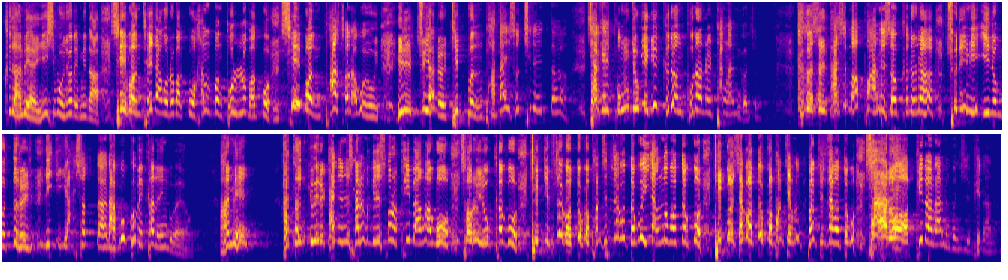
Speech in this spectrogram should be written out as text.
그 다음에 25절입니다. 세 번 태장으로 받고 한 번 돌로 받고 세 번 파선하고 일주야를 깊은 바다에서 지냈다. 자기 동족에게 그런 고난을 당한 거죠. 그것을 가슴 아파하면서 그러나 주님이 이런 것들을 이기게 하셨다라고 고백하는 거예요. 아멘. 같은 교회를 다니는 사람들끼리 서로 비방하고 서로 욕하고 김 집사가 어떻고 박 집사가 어떻고 이장로가 어떻고 김권사가 어떻고 박집, 사가 어떻고 서로 비난하는 건지 비난하고.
